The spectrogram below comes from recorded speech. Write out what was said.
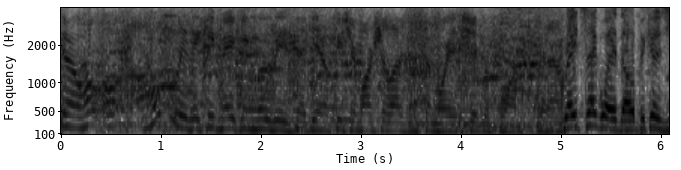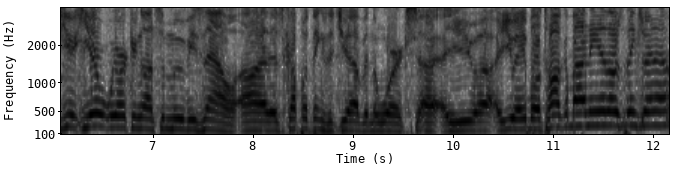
you know, ho- ho- hopefully they keep making movies that, you know, feature martial arts in some way, shape, or form, you know. Great segue though, because you, you're working on some movies now. Uh, there's a couple of things that you have in the works. Uh, are you uh, are you able to talk about any of those things right now?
